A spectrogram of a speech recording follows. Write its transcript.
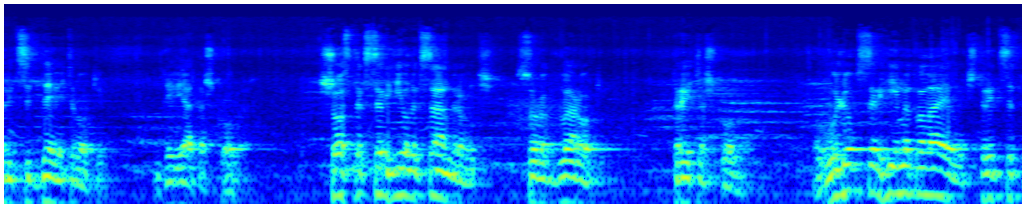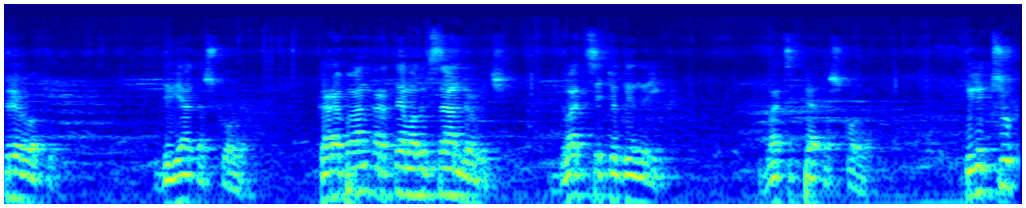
39 років, 9 школа. Шостик Сергій Олександрович, 42 роки, 3 школа. Гулюк Сергій Миколаєвич, 33 роки, 9 школа. Карабан Артем Олександрович, 21 рік, 25 школа. Філіпчук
